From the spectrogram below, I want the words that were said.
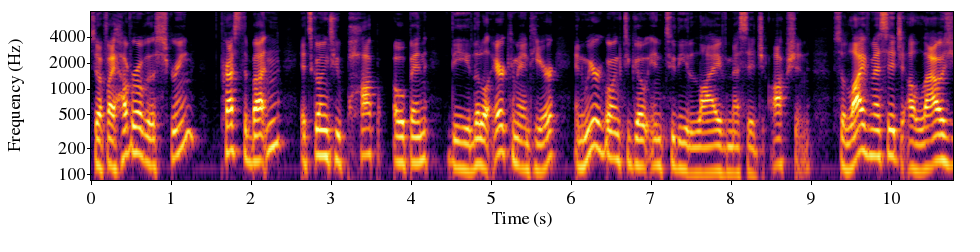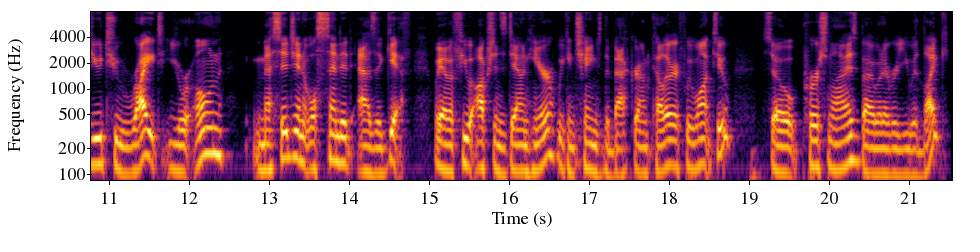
So if I hover over the screen, press the button, it's going to pop open the little air command here, and we are going to go into the live message option. So live message allows you to write your own message and it will send it as a GIF. We have a few options down here. We can change the background color if we want to. So personalized by whatever you would like.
